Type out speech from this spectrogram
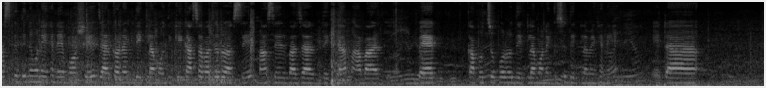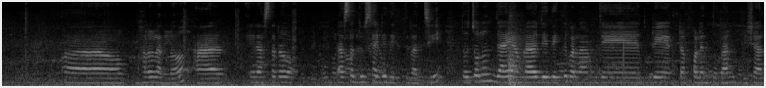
আজকের দিনে মানে এখানে বসে, যার কারণে আমি দেখলাম ওদিকে কাঁচা বাজারও আছে, মাছের বাজার দেখলাম, আবার ব্যাগ, কাপড় চোপড়ও দেখলাম, অনেক কিছু দেখলাম এখানে। এটা ভালো লাগল, আর এই রাস্তাটাও রাস্তার দুই সাইডে দেখতে পাচ্ছি। তো চলুন যাই, আমরা যে দেখতে পেলাম যে দূরে একটা ফলের দোকান, বিশাল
